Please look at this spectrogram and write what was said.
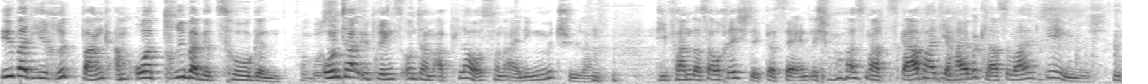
über die Rückbank am Ohr drüber gezogen. Unter übrigens unterm Applaus von einigen Mitschülern. Die fanden das auch richtig, dass der endlich mal was macht. Es gab halt die halbe Klasse war halt gegen mich.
